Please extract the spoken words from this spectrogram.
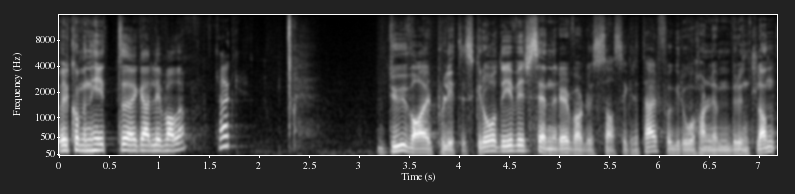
Velkommen hit, Geir Liv Valle. Takk. Du var politisk rådgiver, senere var du statssekretær for Gro Harlem Brundtland.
